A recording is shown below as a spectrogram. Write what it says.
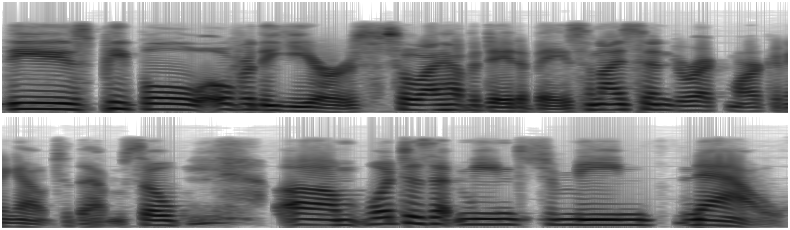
these people over the years, so I have a database, and I send direct marketing out to them. So, um, what does that mean to me now?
